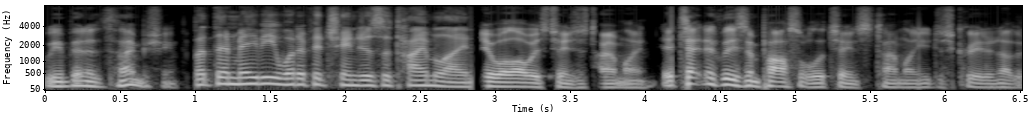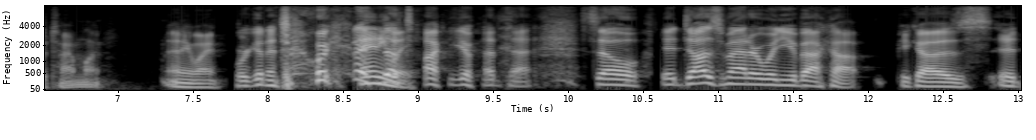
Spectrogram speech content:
we invented the time machine." But then maybe what if it changes the timeline? It will always change the timeline. It technically is impossible to change the timeline. You just create another timeline. Anyway, we're gonna we're gonna end up talking about that. So it does matter when you back up because it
